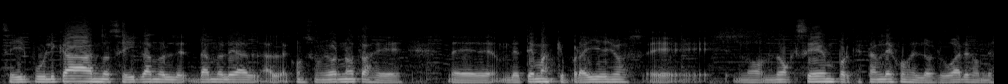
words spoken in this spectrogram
seguir publicando, seguir dándole, dándole al, consumidor notas de, temas que por ahí ellos eh, no, no, acceden porque están lejos de los lugares donde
